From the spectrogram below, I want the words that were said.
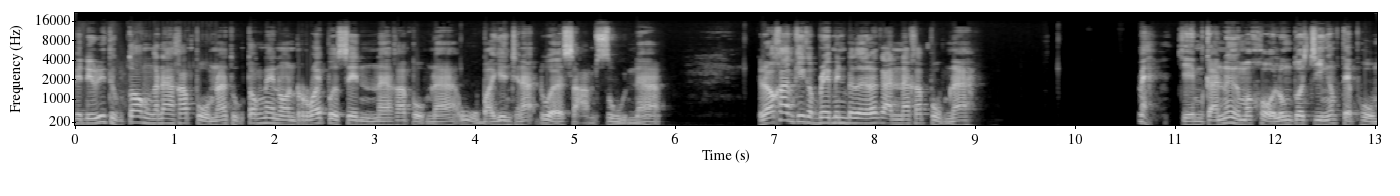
เป็นดีลที่ถูกต้องกันนะครับผมนะถูกต้องแน่นอนร้อยเปอร์เซ็นต์นะครับผมนะอู้บาเยนชนะด้วยสามศูนย์นะฮะเดี๋ยวเราข้ามเกมกับเบรเมนไปเลยแล้วกันนะครับผมนะแหมเจมส์การ์เนอร์มาขอลงตัวจริงครับ แต่ผม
